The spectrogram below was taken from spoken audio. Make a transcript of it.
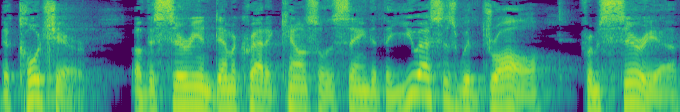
the co-chair of the Syrian Democratic Council is saying that the U.S.'s withdrawal from Syria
